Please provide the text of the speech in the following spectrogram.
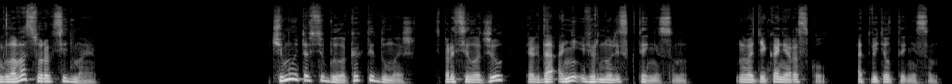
Глава 47. «К чему это все было, как ты думаешь?» – спросила Джилл, когда они вернулись к Теннисону. «В Ватикане раскол», – ответил Теннисон.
